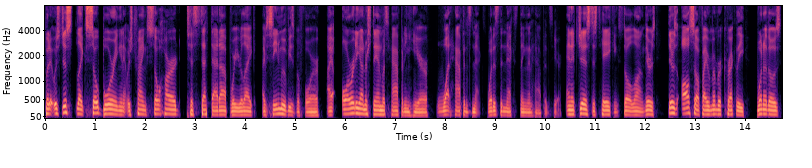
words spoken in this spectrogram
but it was just like so boring and it was trying so hard to set that up where you're like i've seen movies before. I already understand what's happening here. What happens next? What is the next thing that happens here? And it just is taking so long. There's there's also if i remember correctly one of those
